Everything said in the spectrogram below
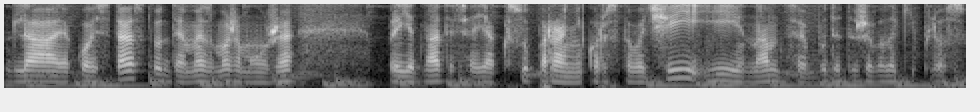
для якогось тесту, де ми зможемо вже приєднатися як суперранні користувачі, і нам це буде дуже великий плюс.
